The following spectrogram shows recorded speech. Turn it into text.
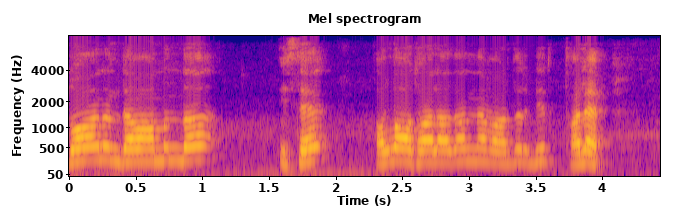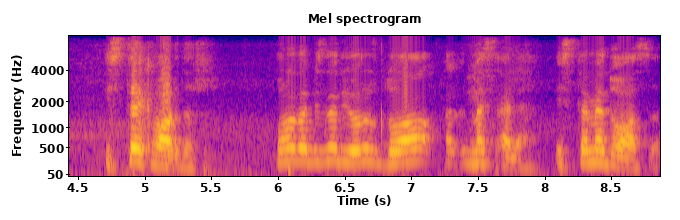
Duanın devamında ise Allahu Teala'dan ne vardır? Bir talep, istek vardır. Buna da biz ne diyoruz? Dua mesele, isteme duası.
